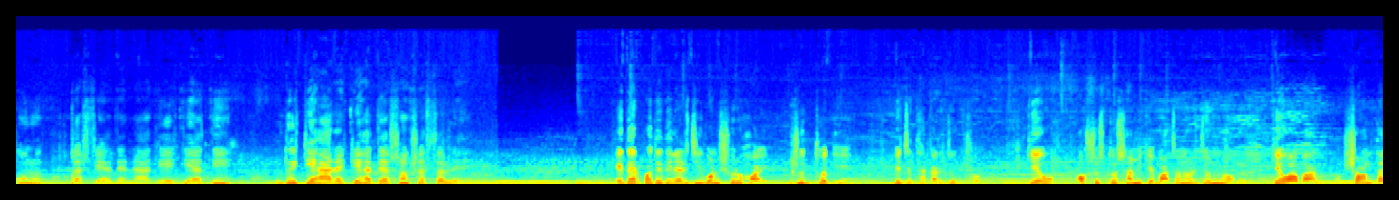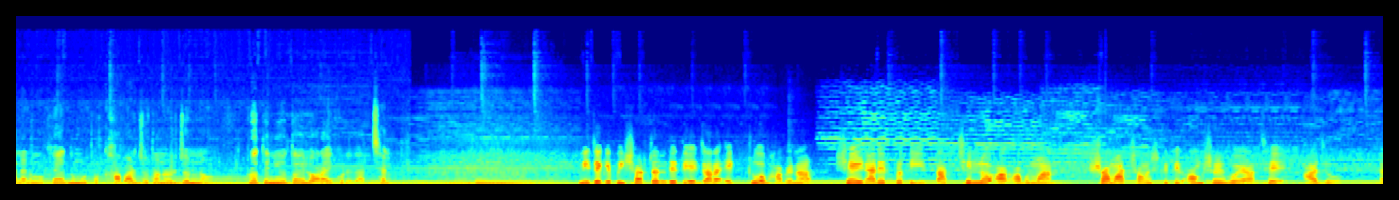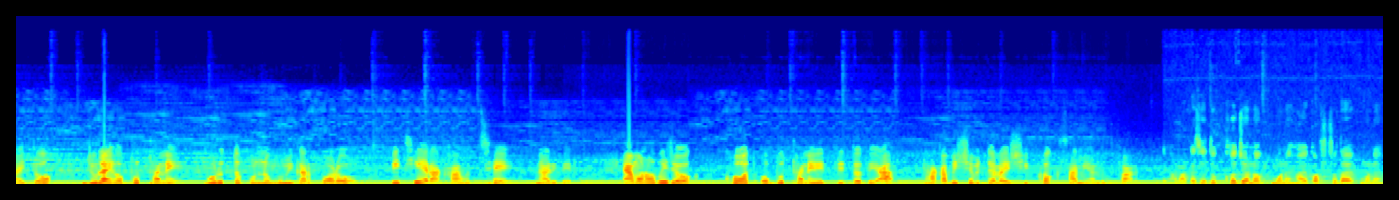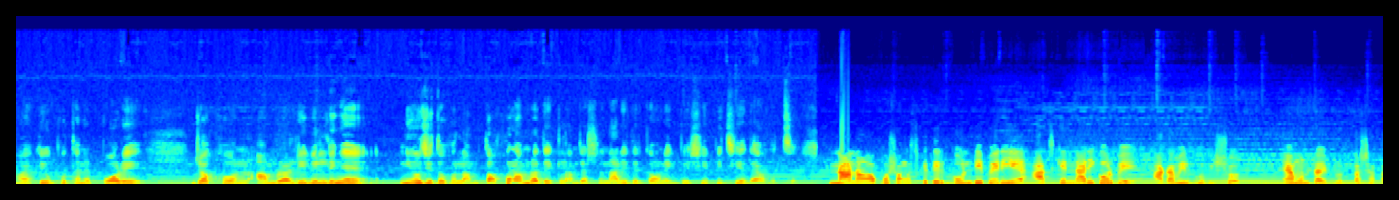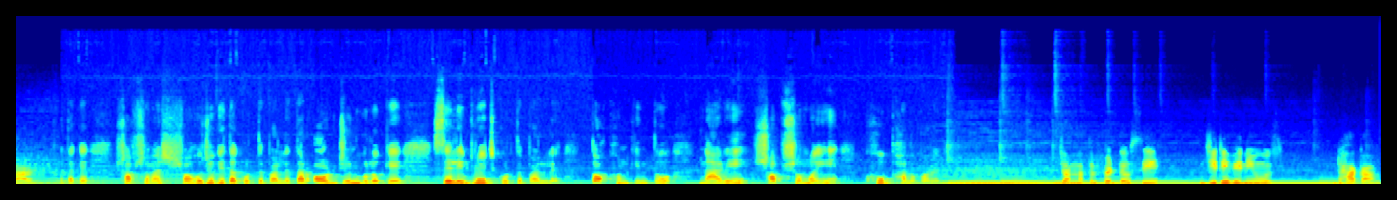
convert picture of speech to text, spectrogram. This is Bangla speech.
কোনো দশ টিহা দেয় না এই টিহা তিন দুই টিহা আড়াই টিহা দিয়ে সংসার চলে। এদের প্রতিদিনের জীবন শুরু হয় যুদ্ধ দিয়ে বেঁচে থাকার যুদ্ধ। কেউ অসুস্থ স্বামীকে বাঁচানোর জন্য কেউ আবার সন্তানের মুখে দুমুঠো খাবার জোটানোর জন্য প্রতিনিয়তই লড়াই করে যাচ্ছেন। নিজেকে বিসর্জন দিতে যারা একটুও ভাবে না সেই নারীর প্রতি তাচ্ছিল্য আর অপমান সমাজ সংস্কৃতির অংশই হয়ে আছে আজও। তাই তো জুলাই অভ্যুত্থানে গুরুত্বপূর্ণ ভূমিকার পরও পিছিয়ে রাখা হচ্ছে নারীদের। এমন অভিযোগ খোদ অভ্যুত্থানে নেতৃত্ব দেয়া ঢাকা বিশ্ববিদ্যালয়ের শিক্ষক সামিয়া লুৎফার। আমার কাছে দুঃখজনক মনে হয় কষ্টদায়ক মনে হয় এই অভ্যুত্থানের পরে যখন আমরা রিবিল্ডিংয়ে নিয়োজিত হলাম তখন আমরা দেখলাম যে আসলে নারীদেরকে অনেক বেশি পিছিয়ে দেওয়া হচ্ছে। নানা অপসংস্কৃতির গণ্ডি পেরিয়ে আজকের নারী গড়বে আগামীর ভবিষ্যৎ। এমনটাই প্রত্যাশা তার। তাকে সবসময় সহযোগিতা করতে পারলে তার অর্জনগুলোকে সেলিব্রেট করতে পারলে তখন কিন্তু নারী সবসময়ই খুব ভালো করে। Jannatul Ferdousi GTV news Dhaka.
